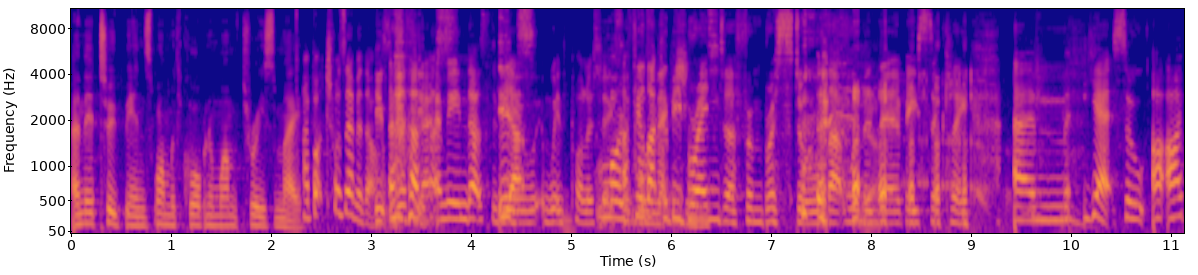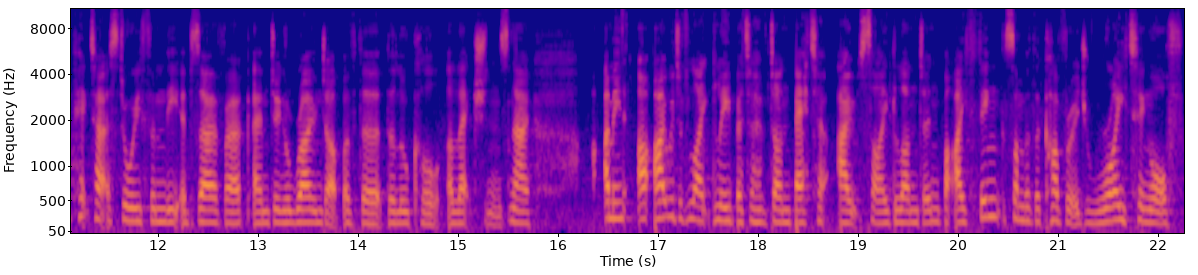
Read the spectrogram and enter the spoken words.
and they're two bins, one with Corbyn and one with Theresa May. I But 'twas ever thus. It was, it? yes. I mean, that's the view It's with politics. I feel that could be. Brenda from Bristol, that woman there, basically. Um, yeah, so I, I picked out a story from The Observer um, doing a roundup of the, the local elections. Now, I mean, I, would have liked Labour to have done better outside London, but I think some of the coverage writing off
